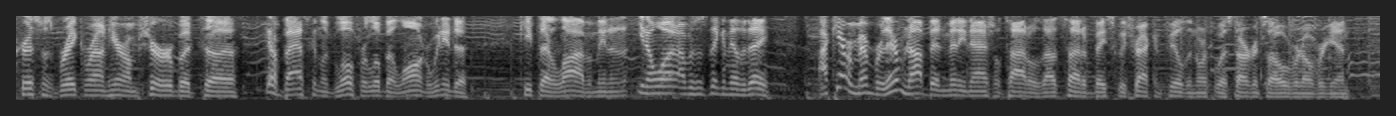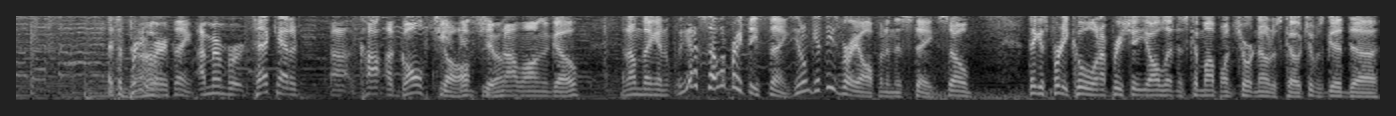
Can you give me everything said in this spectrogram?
Christmas break around here, I'm sure, but uh, got to bask in the glow for a little bit longer. We need to keep that alive. I mean, and you know what? I was just thinking the other day. I can't remember. There have not been many national titles outside of basically track and field in Northwest Arkansas over and over again. That's a pretty rare thing. I remember Tech had a, uh, a golf championship yeah. not long ago, and I'm thinking we got to celebrate these things. You don't get these very often in this state, so I think it's pretty cool, and I appreciate y'all letting us come up on short notice, Coach. It was good. Uh,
